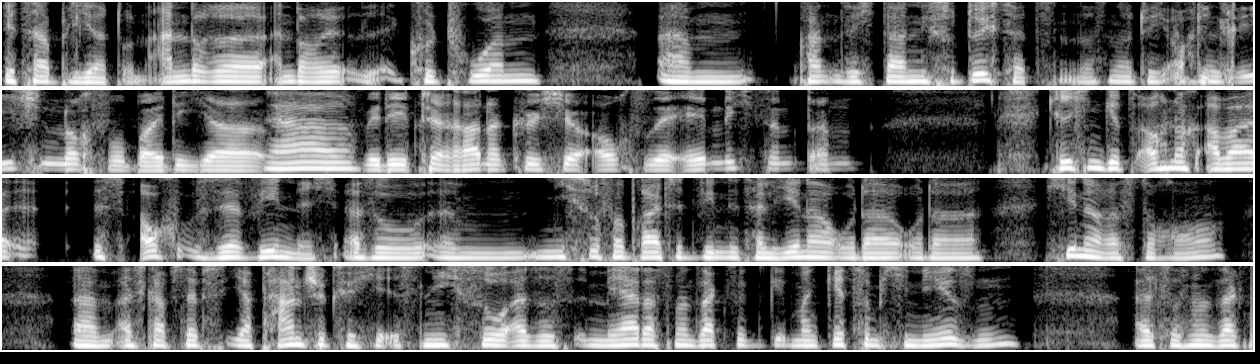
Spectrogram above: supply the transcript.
etabliert und andere andere Kulturen ähm, konnten sich da nicht so durchsetzen. Das ist natürlich auch die Griechen noch, wobei die ja, ja mediterraner Küche auch sehr ähnlich sind dann. Griechen gibt's auch noch, aber ist auch sehr wenig. Also ähm, nicht so verbreitet wie ein Italiener oder oder China-Restaurant. Ähm, also ich glaube, selbst japanische Küche ist nicht so, also es ist mehr, dass man sagt, man geht zum Chinesen, als dass man sagt,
